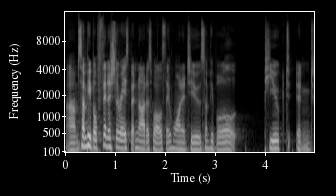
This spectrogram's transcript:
Um, some people finished the race, but not as well as they wanted to. Some people puked and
